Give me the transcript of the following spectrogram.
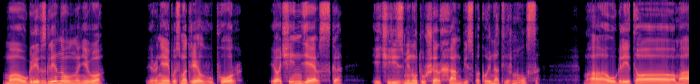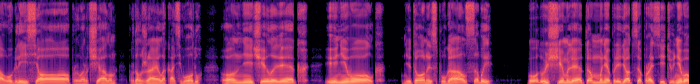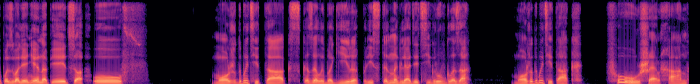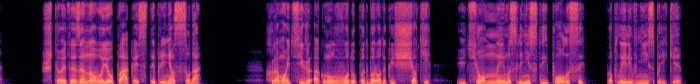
Маугли взглянул на него, вернее, посмотрел в упор, и очень дерзко, и через минуту Шерхан беспокойно отвернулся. «Маугли то, Маугли сё!» — проворчал он, продолжая лакать воду. «Он не человек и не волк, не то он испугался бы». Будущим летом мне придется просить у него позволения напиться. Уф! Может быть и так, — сказала Багира, пристально глядя тигру в глаза. Может быть и так. Фу, Шерхан! Что это за новую пакость ты принес сюда? Хромой тигр окунул в воду подбородок и щеки, и темные маслянистые полосы поплыли вниз по реке.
